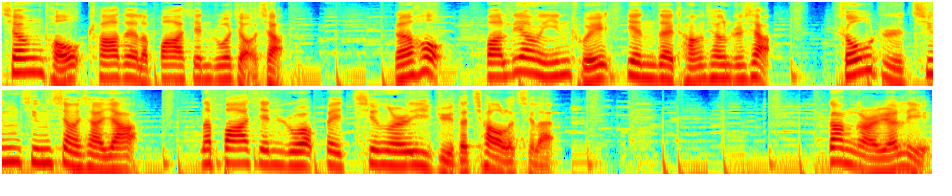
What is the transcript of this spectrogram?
枪头插在了八仙桌脚下，然后把亮银锤垫在长枪之下，手指轻轻向下压，那八仙桌被轻而易举地翘了起来。杠杆原理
